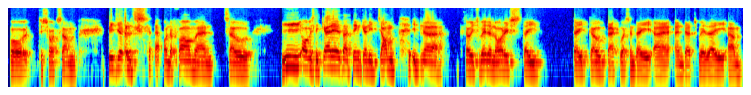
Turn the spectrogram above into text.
for to shot some pigeons on the farm, and so he obviously carried, I think, and he jumped in. Uh, so it's where the lorries they they go backwards, and they uh, and that's where they um,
